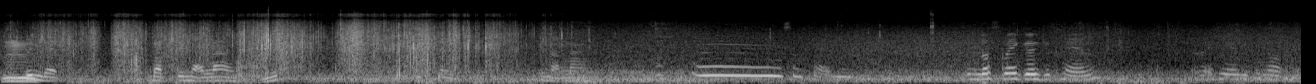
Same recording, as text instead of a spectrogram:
Mm. Bring that, but they're not allowed. They're not allowed. Oh, so funny. In Las Vegas you can. Right here you cannot.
